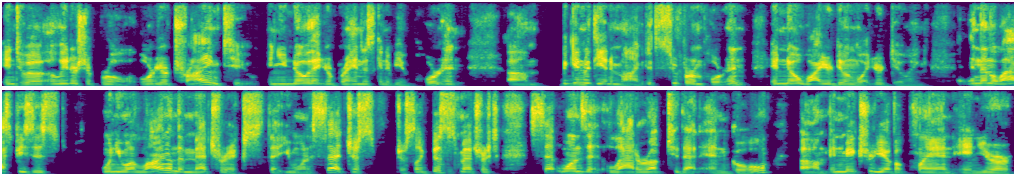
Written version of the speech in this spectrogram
into a, a leadership role, or you're trying to, and you know that your brand is going to be important. Um, begin with the end in mind. It's super important, and know why you're doing what you're doing. And then the last piece is when you align on the metrics that you want to set, just just like business metrics, set ones that ladder up to that end goal, um, and make sure you have a plan and you're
